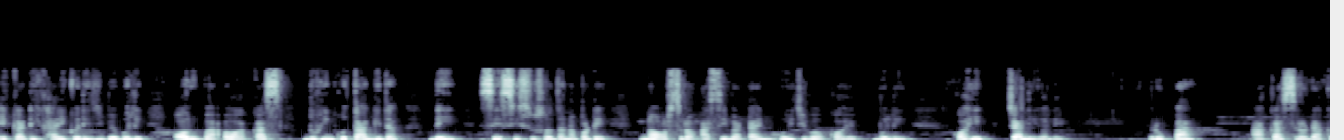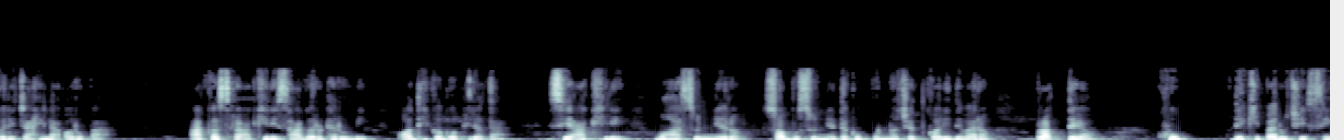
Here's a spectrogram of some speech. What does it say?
ଏକାଠି ଖାଇକରି ଯିବେ ବୋଲି ଅରୂପା ଓ ଆକାଶ ଦୁହିଁଙ୍କୁ ତାଗିଦା ଦେଇ ସେ ଶିଶୁ ସଦନ ପଟେ ନର୍ସର ଆସିବା ଟାଇମ୍ ହୋଇଯିବ କହି ବୋଲି କହି ଚାଲିଗଲେ। ରୂପା ଆକାଶର ଡାକରେ ଚାହିଁଲା ଅରୂପା। ଆକାଶର ଆଖିରେ ସାଗରଠାରୁ ବି ଅଧିକ ଗଭୀରତା। ସେ ଆଖିରେ ମହାଶୂନ୍ୟର ସବୁ ଶୂନ୍ୟତାକୁ ପୂର୍ଣ୍ଣଚ୍ଛେଦ କରିଦେବାର ପ୍ରତ୍ୟୟ। ଖୁବ୍ ଦେଖିପାରୁଛି ସେ।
